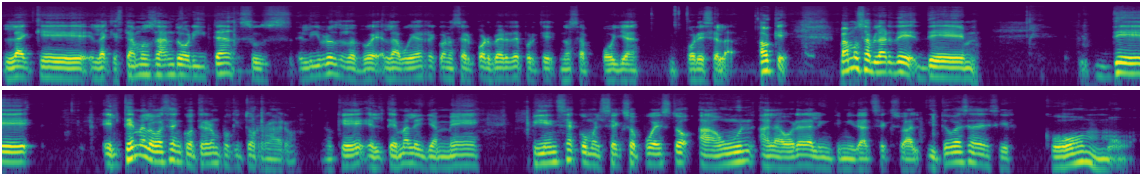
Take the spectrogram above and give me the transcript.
La que, la que estamos dando ahorita, sus libros la voy a reconocer por verde porque nos apoya por ese lado. Ok, vamos a hablar de, de, de, el tema lo vas a encontrar un poquito raro, ok. El tema le llamé piensa como el sexo opuesto aún a la hora de la intimidad sexual. Y tú vas a decir, ¿cómo?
